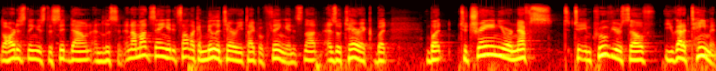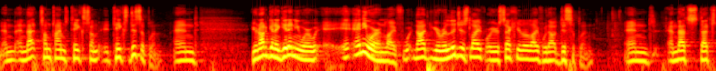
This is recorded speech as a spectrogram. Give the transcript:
The hardest thing is to sit down and listen. And I'm not saying it, it's not like a military type of thing and it's not esoteric, but but to train your nafs to, to improve yourself, you got to tame it, and and that sometimes takes some. It takes discipline, and you're not going to get anywhere anywhere in life, not your religious life or your secular life, without discipline, and and that's that's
